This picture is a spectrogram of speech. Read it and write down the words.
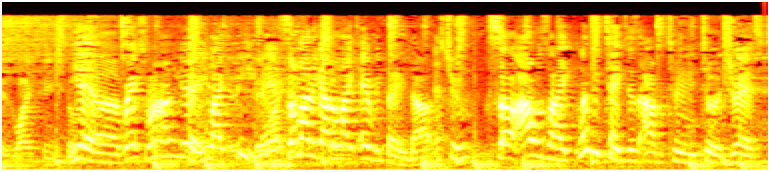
his White Feet. So. Yeah, uh, Rex Ryan, yeah, he like feet, man. like Somebody gotta like everything, dog. That's true. So I was like, let me take this opportunity to address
